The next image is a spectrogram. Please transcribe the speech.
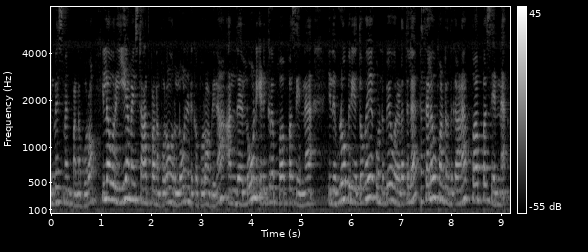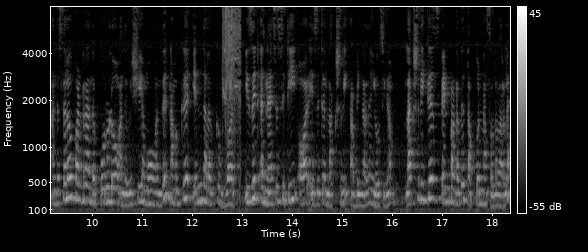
இன்வெஸ்ட்மெண்ட் பண்ண போறோம் இல்ல ஒரு இஎம்ஐ ஸ்டார்ட் பண்ண போறோம் ஒரு லோன் எடுக்க போறோம் அப்படின்னா அந்த லோன் எடுக்கிற பர்பஸ் என்ன? இந்த இவ்வளோ பெரிய தொகையை கொண்டு போய் ஒரு இடத்துல செலவு பண்றதுக்கான பர்பஸ் என்ன? அந்த செலவு பண்ற அந்த பொருளோ அந்த விஷயமோ வந்து நமக்கு எந்த அளவுக்கு work is it a necessity or is it a luxury அப்படிங்கறத யோசிக்கணும். லக்ஷரிக்கு ஸ்பெண்ட் பண்றது தப்புன்னு நான் சொல்ல வரல.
